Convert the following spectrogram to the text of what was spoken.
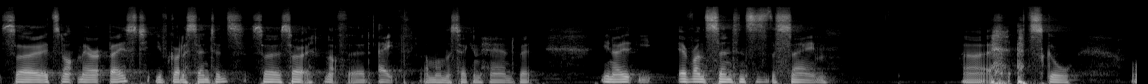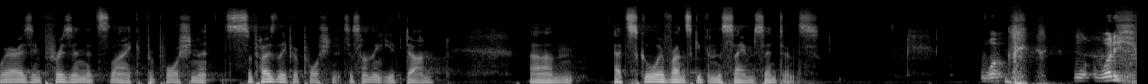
So it's not merit based. You've got a sentence. So sorry, not third, eighth. I'm on the second hand, but you know everyone's sentence is the same uh, at school. whereas in prison it's like proportionate, supposedly proportionate to something you've done. Um, at school, everyone's given the same sentence. What? what, what do you?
